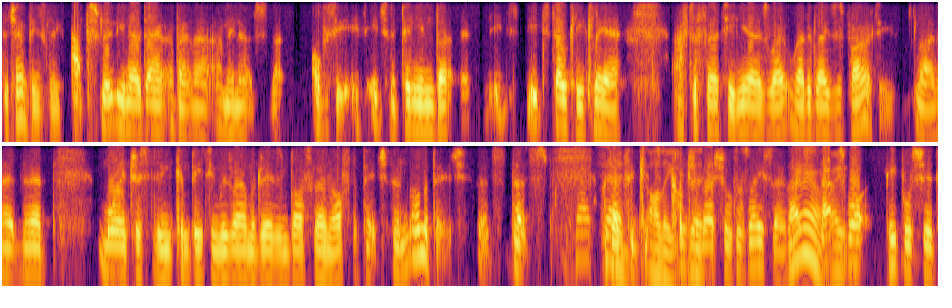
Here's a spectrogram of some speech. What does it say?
the Champions League. Absolutely no doubt about that. I mean, that's that, obviously it, it's an opinion, but it's it's totally clear after 13 years where, where the Glazers' priorities lie. They're, they're, more interested in competing with Real Madrid and Barcelona off the pitch than on the pitch. That's that's that said, I don't think Ollie, controversial to say so. That, no, no, that's I, what people should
